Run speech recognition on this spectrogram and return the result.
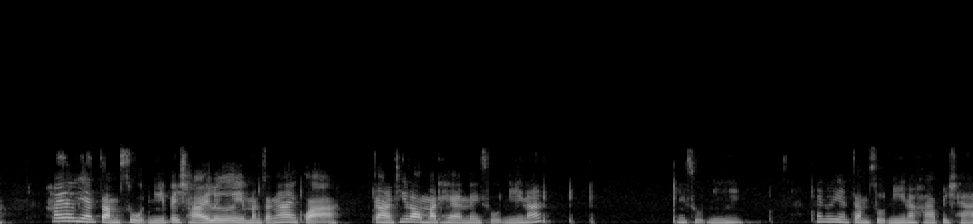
ให้นักเรียนจำสูตรนี้ไปใช้เลย มันจะง่ายกว่า การที่เรามาแทนในสูตรนี้นะ ในสูตรนี้ให้นักเรียนจำสูตรนี้นะคะไปใช้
